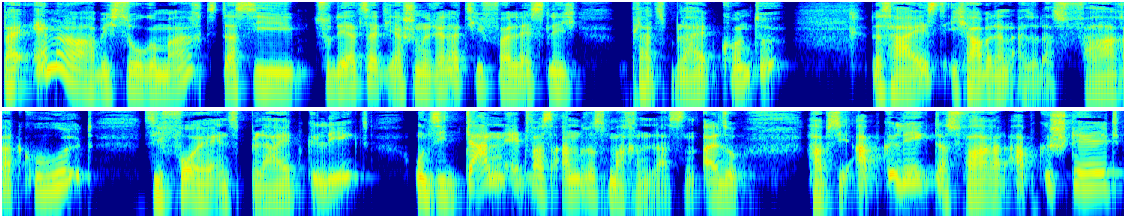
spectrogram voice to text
Bei Emma habe ich so gemacht, dass sie zu der Zeit ja schon relativ verlässlich Platz bleib konnte das heißt, ich habe dann also das Fahrrad geholt, sie vorher ins Bleib gelegt und sie dann etwas anderes machen lassen. Also habe sie abgelegt, das Fahrrad abgestellt,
